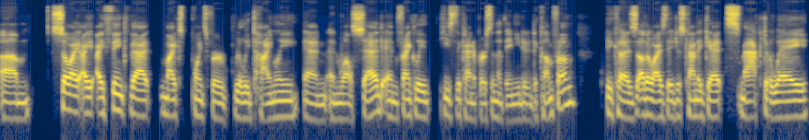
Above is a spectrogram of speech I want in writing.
Um, so I, I I think that Mike's points were really timely and and well said, and frankly, he's the kind of person that they needed to come from because otherwise they just kind of get smacked away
